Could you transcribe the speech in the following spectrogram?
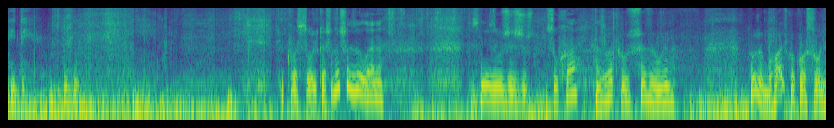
Іди, іди. Квасолька, що ну ще зелена. Знизу вже суха, а зверху вже ще зелена. Дуже багатько квасолі.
